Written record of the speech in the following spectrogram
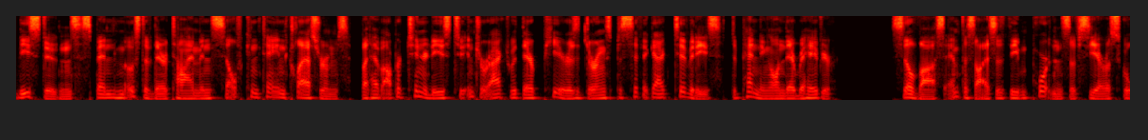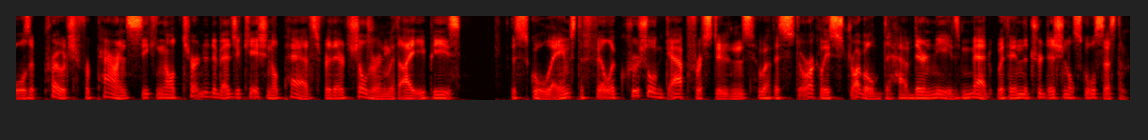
These students spend most of their time in self contained classrooms, but have opportunities to interact with their peers during specific activities, depending on their behavior. Silvas emphasizes the importance of Sierra School's approach for parents seeking alternative educational paths for their children with IEPs. The school aims to fill a crucial gap for students who have historically struggled to have their needs met within the traditional school system.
